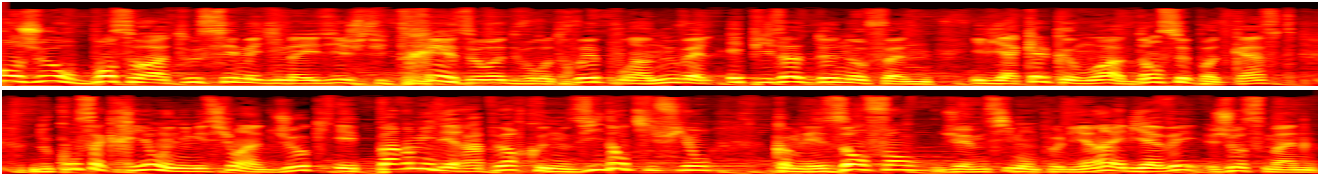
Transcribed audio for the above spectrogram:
Bonjour, bonsoir à tous, c'est Mehdi Maizy et je suis très heureux de vous retrouver pour un nouvel épisode de No Fun. Il y a quelques mois, dans ce podcast, nous consacrions une émission à Joke et parmi les rappeurs que nous identifions comme les enfants du MC Montpellierin, il y avait Jossman.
